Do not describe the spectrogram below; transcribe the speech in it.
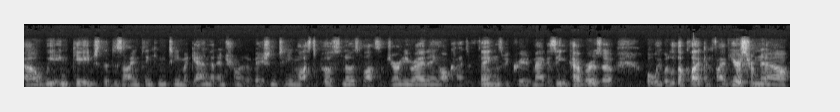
Uh, we engaged the design thinking team again, that internal innovation team, lots of post notes, lots of journey writing, all kinds of things. We created magazine covers of what we would look like in five years from now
